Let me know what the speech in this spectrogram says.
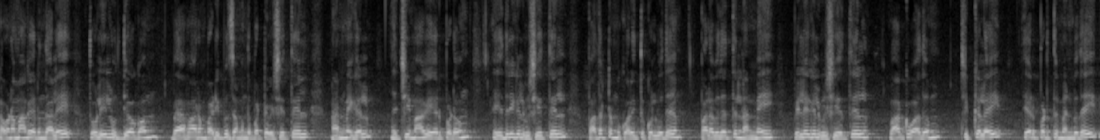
கவனமாக இருந்தாலே தொழில் உத்தியோகம் வியாபாரம் படிப்பு சம்பந்தப்பட்ட விஷயத்தில் நன்மைகள் நிச்சயமாக ஏற்படும். எதிரிகள் விஷயத்தில் பதட்டம் குறைத்து கொள்வது பல விதத்தில் நன்மை. பிள்ளைகள் விஷயத்தில் வாக்குவாதம் சிக்கலை ஏற்படுத்தும் என்பதை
